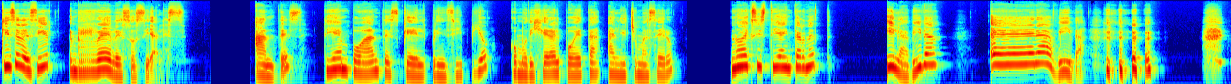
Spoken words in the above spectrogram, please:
Quise decir redes sociales. Antes, tiempo antes que el principio, como dijera el poeta Ali Chumacero, no existía Internet. Y la vida era vida.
